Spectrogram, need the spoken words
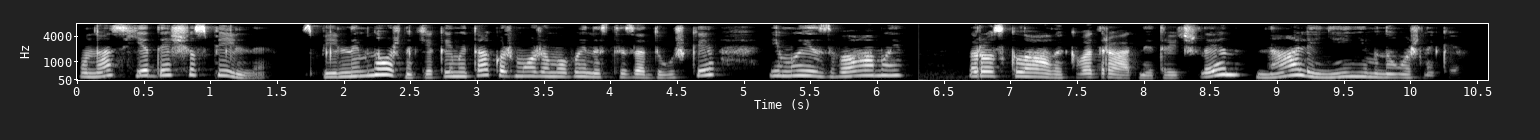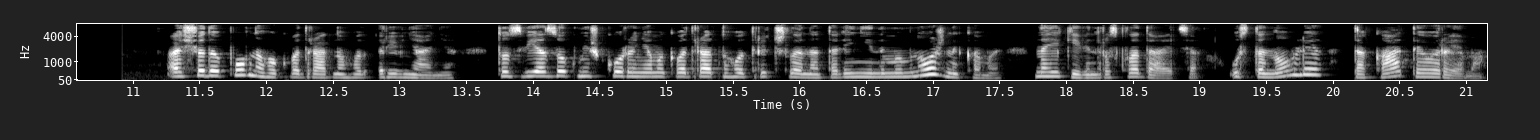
у нас є дещо спільне. Спільний множник, який ми також можемо винести за дужки, і ми з вами розклали квадратний тричлен на лінійні множники. А щодо повного квадратного рівняння, то зв'язок між коренями квадратного тричлена та лінійними множниками, на які він розкладається, установлює така теорема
